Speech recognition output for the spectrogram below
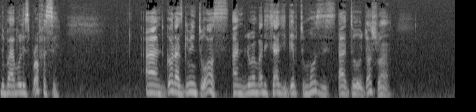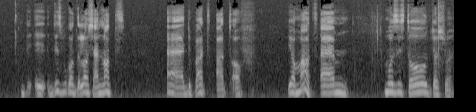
The Bible is prophecy. And God has given to us. And remember the charge He gave to Moses, uh, to Joshua. The, uh, this book of the law shall not uh, depart out of your mouth. Um, Moses told Joshua,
